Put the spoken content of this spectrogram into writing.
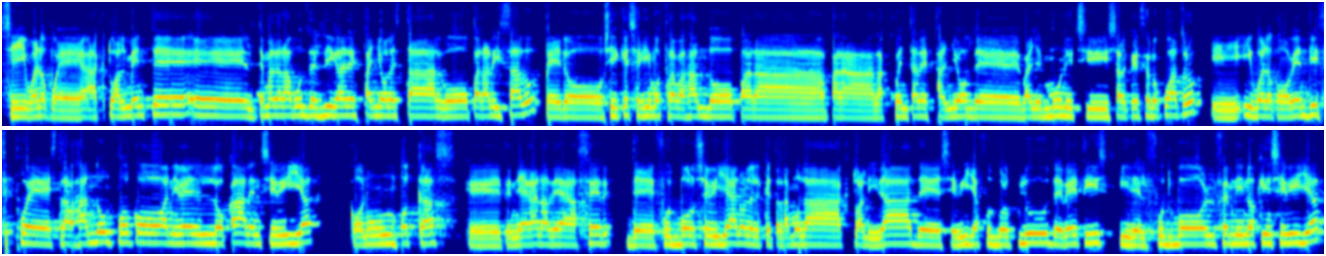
Sí, bueno, pues actualmente eh, el tema de la Bundesliga en español está algo paralizado, pero sí que seguimos trabajando para, para las cuentas en español de Bayern Múnich y Schalke 04. Y, y bueno, como bien dices, pues trabajando un poco a nivel local en Sevilla con un podcast que tenía ganas de hacer de fútbol sevillano en el que tratamos la actualidad de Sevilla Fútbol Club, de Betis y del fútbol femenino aquí en Sevilla.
